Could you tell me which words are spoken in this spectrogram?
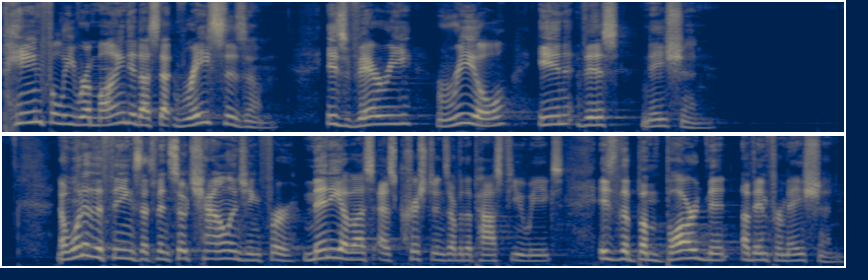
painfully reminded us that racism is very real in this nation. Now, one of the things that's been so challenging for many of us as Christians over the past few weeks is the bombardment of information.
